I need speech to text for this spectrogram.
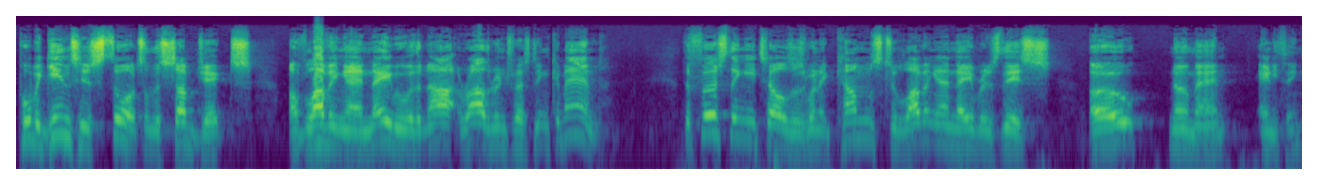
Paul begins his thoughts on the subjects of loving our neighbour with a rather interesting command. The first thing he tells us when it comes to loving our neighbour is this owe no man anything.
